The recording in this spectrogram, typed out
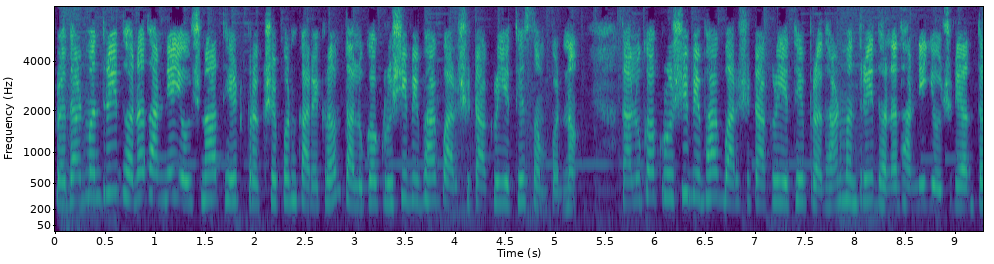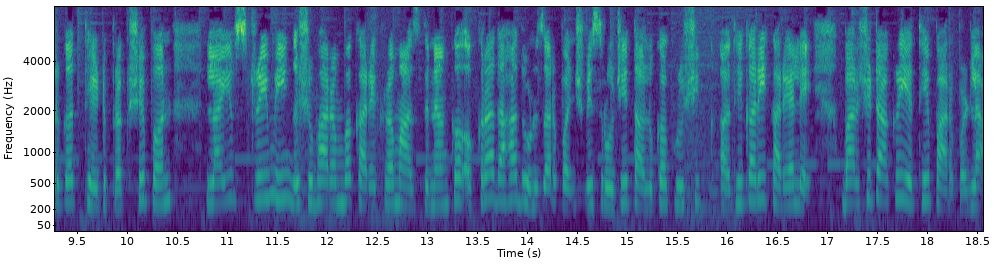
प्रधानमंत्री धनधान्य योजना थेट प्रक्षेपण कार्यक्रम तालुका कृषी विभाग बार्शी टाकळी येथे संपन्न. तालुका कृषी विभाग बार्शी टाकळी येथे प्रधानमंत्री धनधान्य योजनेअंतर्गत थेट प्रक्षेपण लाईव्ह स्ट्रीमिंग शुभारंभ कार्यक्रम आज दिनांक अकरा दहा दोन हजार पंचवीस रोजी तालुका कृषी अधिकारी कार्यालय बार्शी टाकळी येथे पार पडला.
